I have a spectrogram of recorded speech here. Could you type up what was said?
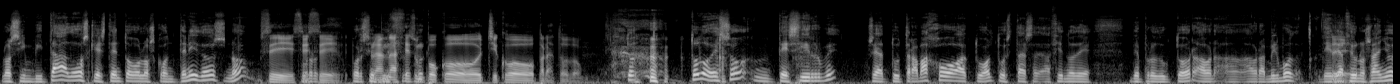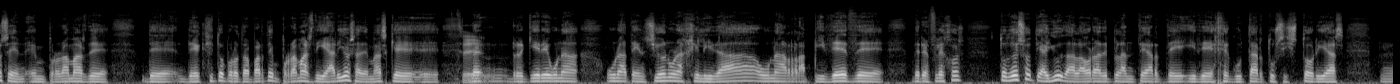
los invitados, que estén todos los contenidos, ¿no? Sí, sí, por- sí. por haces un poco chico para todo. To- todo eso te sirve. O sea, tu trabajo actual, tú estás haciendo de, de productor ahora, ahora mismo, desde Sí. hace unos años, en, en programas de, de- de éxito, por otra parte, en programas diarios, además que eh, Sí. requiere una, una atención, una agilidad, una rapidez de, reflejos. Todo eso te ayuda a la hora de plantearte y de ejecutar tus historias, mm,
